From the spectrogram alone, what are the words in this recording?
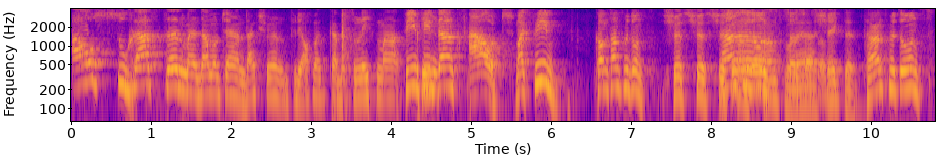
Auszurasten, meine Damen und Herren. Dankeschön für die Aufmerksamkeit. Bis zum nächsten Mal. Vielen, vielen Dank. Out. Maxim, komm, tanz mit uns. Tschüss, tschüss, tschüss. Tanz mit uns. Bruder. Ja, shake that. Tanz mit uns.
